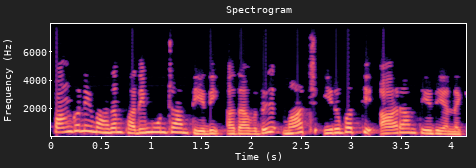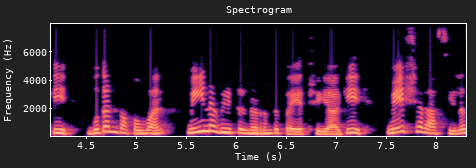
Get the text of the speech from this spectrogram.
பங்குனி மாதம் பதிமூன்றாம் தேதி அதாவது மார்ச் இருபத்தி ஆறாம் தேதி அன்னைக்கு புதன் பகவான் மீன வீட்டிலிருந்து பயிற்சியாகி மேஷ ராசியில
